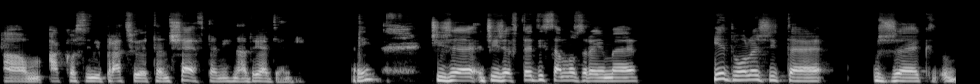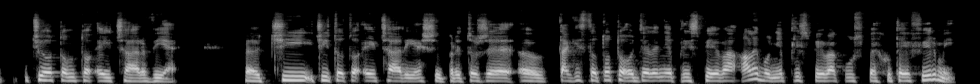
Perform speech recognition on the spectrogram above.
um, ako s nimi pracuje ten šéf, ten ich nadriadený. Čiže, čiže vtedy samozrejme je dôležité, že či o tomto HR vie, e, či, či toto HR rieši, pretože uh, takisto toto oddelenie prispieva alebo neprispieva k úspechu tej firmy.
